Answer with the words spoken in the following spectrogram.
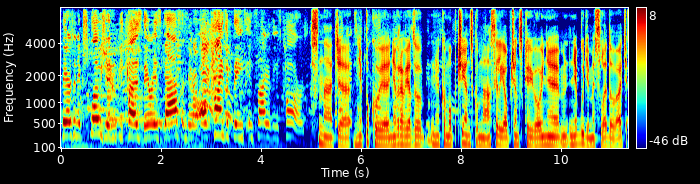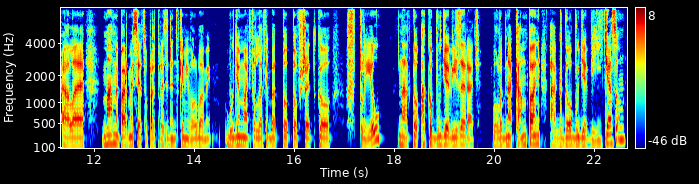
there's an explosion because there is gas and there are all kinds of things inside of these cars. Snáď eh, nepokoje, nevraviac o nejakom občianskom násilí a občianskej vojne nebudeme sledovať, ale máme pár mesiacov pred prezidentskými voľbami. Bude mať podľa teba toto všetko vplyv na to, ako bude vyzerať volebná kampaň a kto bude víťazom?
